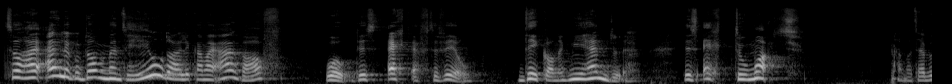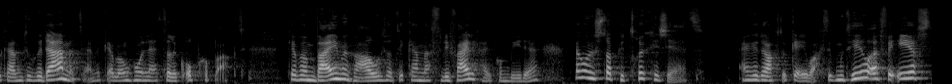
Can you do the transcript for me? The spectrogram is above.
Terwijl hij eigenlijk op dat moment heel duidelijk aan mij aangaf, wow, dit is echt even te veel. Dit kan ik niet handelen. Dit is echt too much. Nou, wat heb ik hem toen gedaan met hem? Ik heb hem gewoon letterlijk opgepakt. Ik heb hem bij me gehouden, zodat ik hem even die veiligheid kon bieden. Ik ben gewoon een stapje teruggezet. En gedacht, oké, wacht, ik moet heel even eerst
